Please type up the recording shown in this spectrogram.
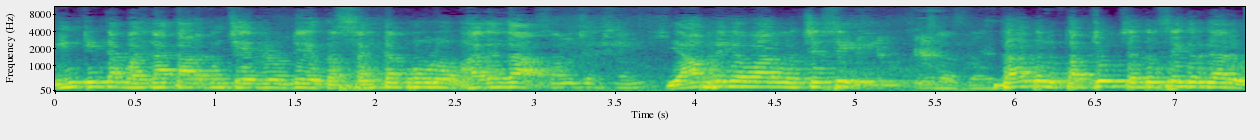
ఇంటింట భజన కార్యక్రమం చేయటువంటి యొక్క సంకల్పంలో భాగంగా యాభై వారం వచ్చేసి దాతలు తబ్జూర్ చంద్రశేఖర్ గారు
